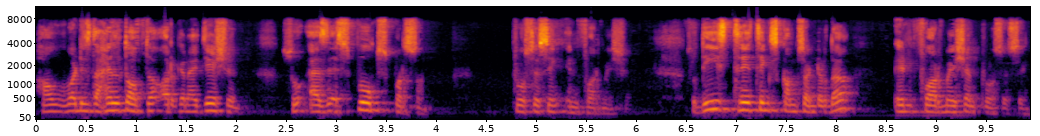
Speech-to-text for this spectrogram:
how what is the health of the organization. So as a spokesperson processing information so these three things comes under the information processing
